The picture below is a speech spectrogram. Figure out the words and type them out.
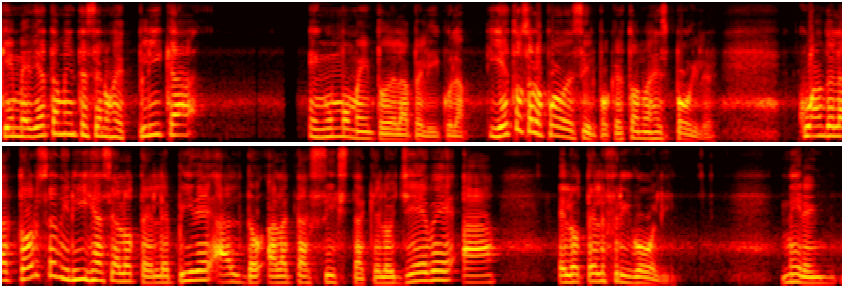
que inmediatamente se nos explica en un momento de la película. Y esto se lo puedo decir porque esto no es spoiler. Cuando el actor se dirige hacia el hotel, le pide al, al taxista que lo lleve a el Hotel Frigoli. Miren,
